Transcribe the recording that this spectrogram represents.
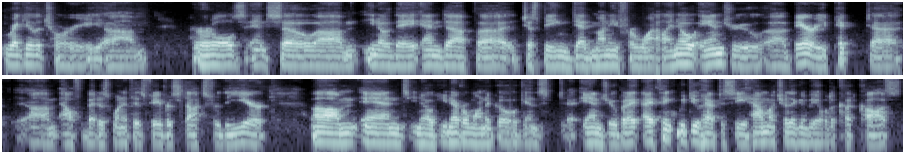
regulatory um, hurdles, and so um, you know they end up uh, just being dead money for a while. I know Andrew uh, Bary picked uh, um, Alphabet as one of his favorite stocks for the year. Um, and you know, you never want to go against Andrew, but I, I, think we do have to see how much are they going to be able to cut costs,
